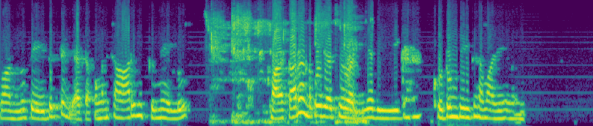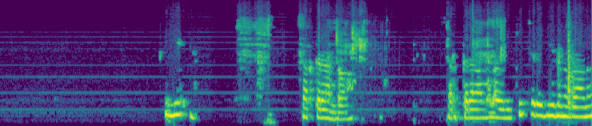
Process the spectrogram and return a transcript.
വന്ന് പെയ്തിട്ടില്ല കേട്ടോ. അപ്പൊ അങ്ങനെ ചാറി നിൽക്കുന്നേ ഉള്ളൂ. മഴക്കാലം കണ്ടപ്പോ വിചാരിച്ചു വലിയ ഭീകര കൊടും ഭീകര മഴയാണ്. ഇനി ശർക്കര കണ്ടോ? ശർക്കര നമ്മൾ അതിലേക്ക് ചിരകിയിടുന്നതാണ്.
